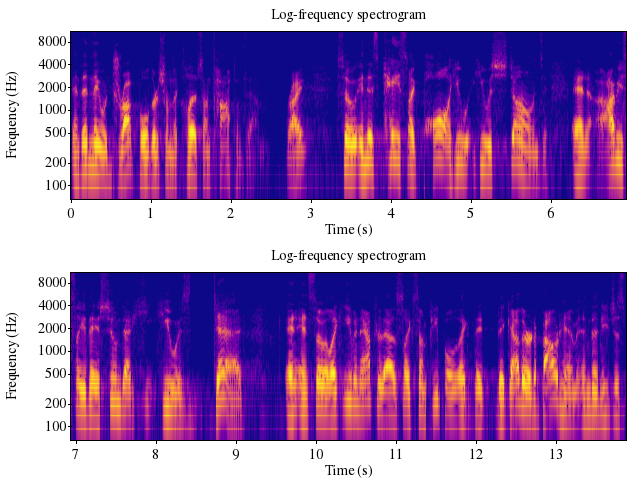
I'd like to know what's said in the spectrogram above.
and then they would drop boulders from the cliffs on top of them, right? So in this case, like Paul, he, he was stoned, and obviously they assumed that he, he was dead. And, and so, like, even after that, it's like some people, like, they, they gathered about him, and then he just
